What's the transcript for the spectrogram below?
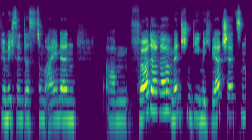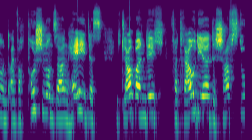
Für mich sind das zum einen ähm, Förderer, Menschen, die mich wertschätzen und einfach pushen und sagen, hey, das, ich glaube an dich, vertrau dir, das schaffst du,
